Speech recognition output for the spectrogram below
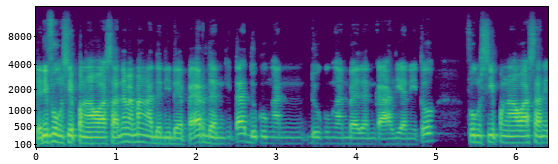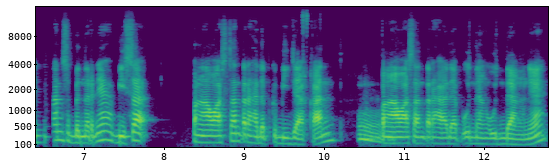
Jadi fungsi pengawasannya memang ada di DPR dan kita dukungan dukungan badan keahlian itu fungsi pengawasan itu kan sebenarnya bisa pengawasan terhadap kebijakan, hmm. pengawasan terhadap undang-undangnya,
